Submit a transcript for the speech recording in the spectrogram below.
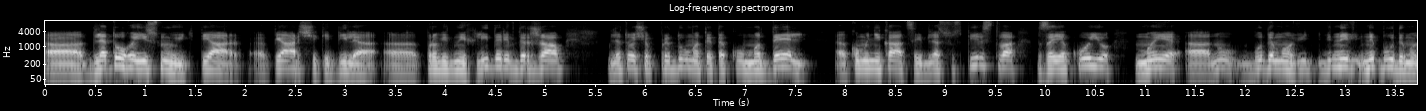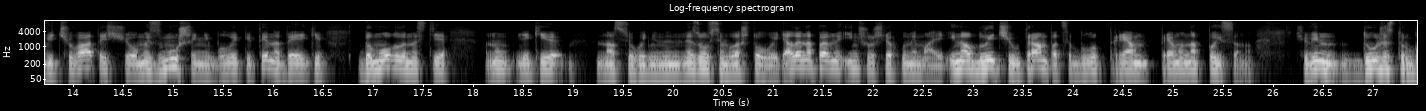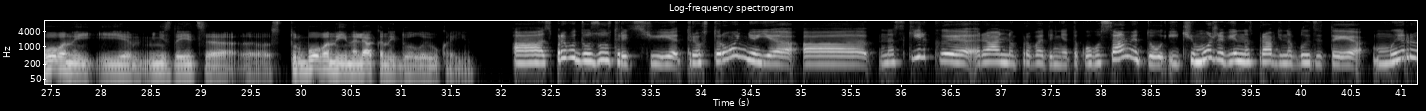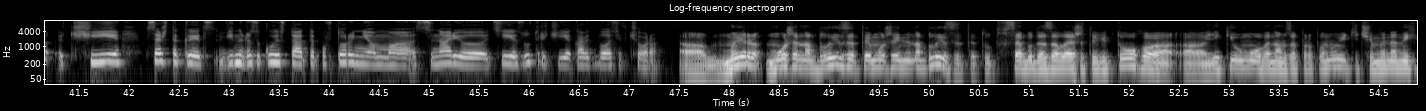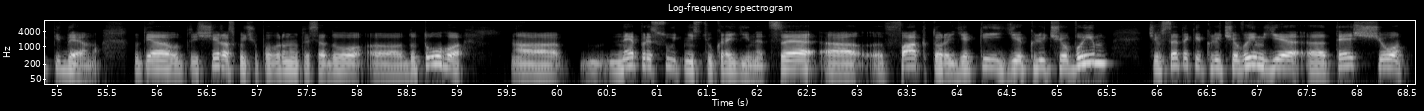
Е, Для того існують піар, піарщики біля провідних лідерів держав, для того, щоб придумати таку модель комунікації для суспільства, за якою ми е, ну, будемо не, не будемо відчувати, що ми змушені були піти на деякі домовленості, ну, які нас сьогодні не, не зовсім влаштовують, але напевне іншого шляху немає. І на обличчі у Трампа це було прям, прямо написано, що він дуже стурбований і, мені здається, е, стурбований і наляканий долею України. А з приводу зустрічі трьохсторонньої, а наскільки реально проведення такого саміту, і чи може він насправді наблизити мир, чи все ж таки він ризикує стати повторенням сценарію цієї зустрічі, яка відбулася вчора? Мир може наблизити, може і не наблизити. Тут все буде залежати від того, які умови нам запропонують і чи ми на них підемо. Тут я от ще раз хочу повернутися до, е, до того. Неприсутність України це е, фактор, який є ключовим, чи все-таки ключовим є е, те, що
